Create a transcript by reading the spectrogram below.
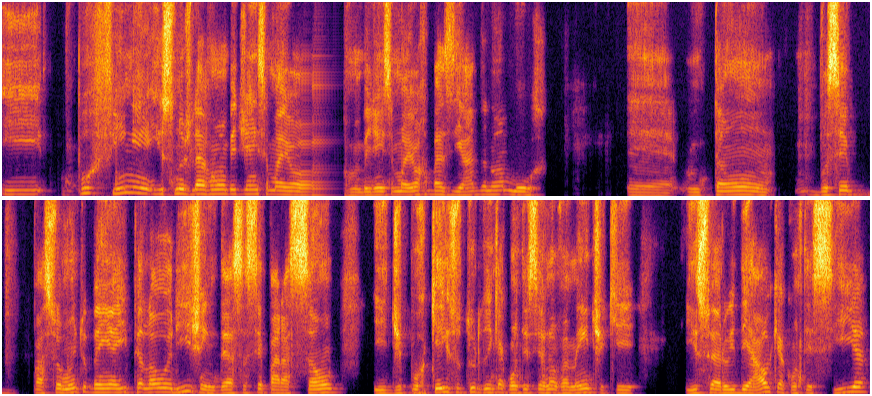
E, por fim, isso nos leva a uma obediência maior, uma obediência maior baseada no amor. É, então, você passou muito bem aí pela origem dessa separação e de por que isso tudo tem que acontecer novamente, que isso era o ideal que acontecia,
